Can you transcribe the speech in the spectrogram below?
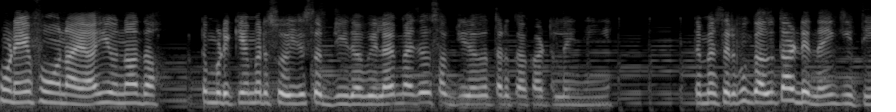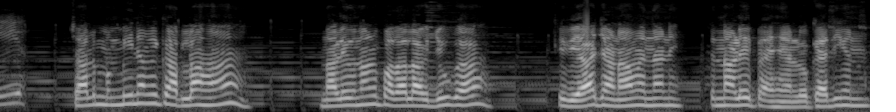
ਹੁਣੇ ਫੋਨ ਆਇਆ ਸੀ ਉਹਨਾਂ ਦਾ ਤੇ ਮੁੜ ਕੇ ਮੈਂ ਰਸੋਈ 'ਚ ਸਬਜ਼ੀ ਦਾ ਵੇਲਾ ਮੈਂ ਜਦ ਸਬਜ਼ੀ ਦਾ ਤੜਕਾ ਕੱਟ ਲੈਣੀ ਆ। ਤੇ ਮੈਂ ਸਿਰਫ ਗੱਲ ਤੁਹਾਡੇ ਨਾਲ ਹੀ ਕੀਤੀ ਆ। ਚੱਲ ਮੰਮੀ ਨਾਲ ਵੀ ਕਰ ਲਾ ਹਾਂ। ਨਾਲੇ ਉਹਨਾਂ ਨੂੰ ਪਤਾ ਲੱਗ ਜਾਊਗਾ ਕਿ ਵਿਆਹ ਜਾਣਾ ਵਾ ਇਹਨਾਂ ਨੇ ਤੇ ਨਾਲੇ ਪੈਸਿਆਂ ਲੋ ਕਹਿ ਦੀ ਉਹਨੂੰ।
